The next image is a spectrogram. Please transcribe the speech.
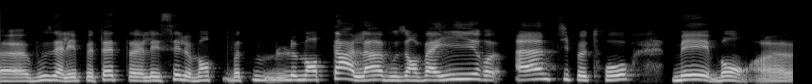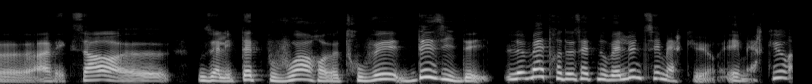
Euh, vous allez peut-être laisser le, mental hein, vous envahir un petit peu trop, mais bon, euh, avec ça, euh, vous allez peut-être pouvoir trouver des idées. Le maître de cette nouvelle lune, c'est Mercure. Et Mercure,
